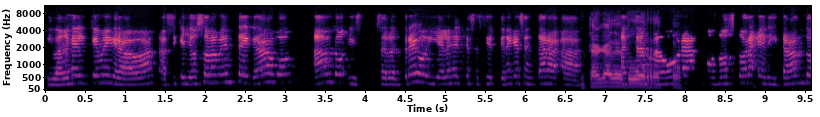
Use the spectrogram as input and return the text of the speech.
Iván es el que me graba, así que yo solamente grabo, hablo y se lo entrego y él es el que se tiene que sentar a, a, estar una hora o dos horas editando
